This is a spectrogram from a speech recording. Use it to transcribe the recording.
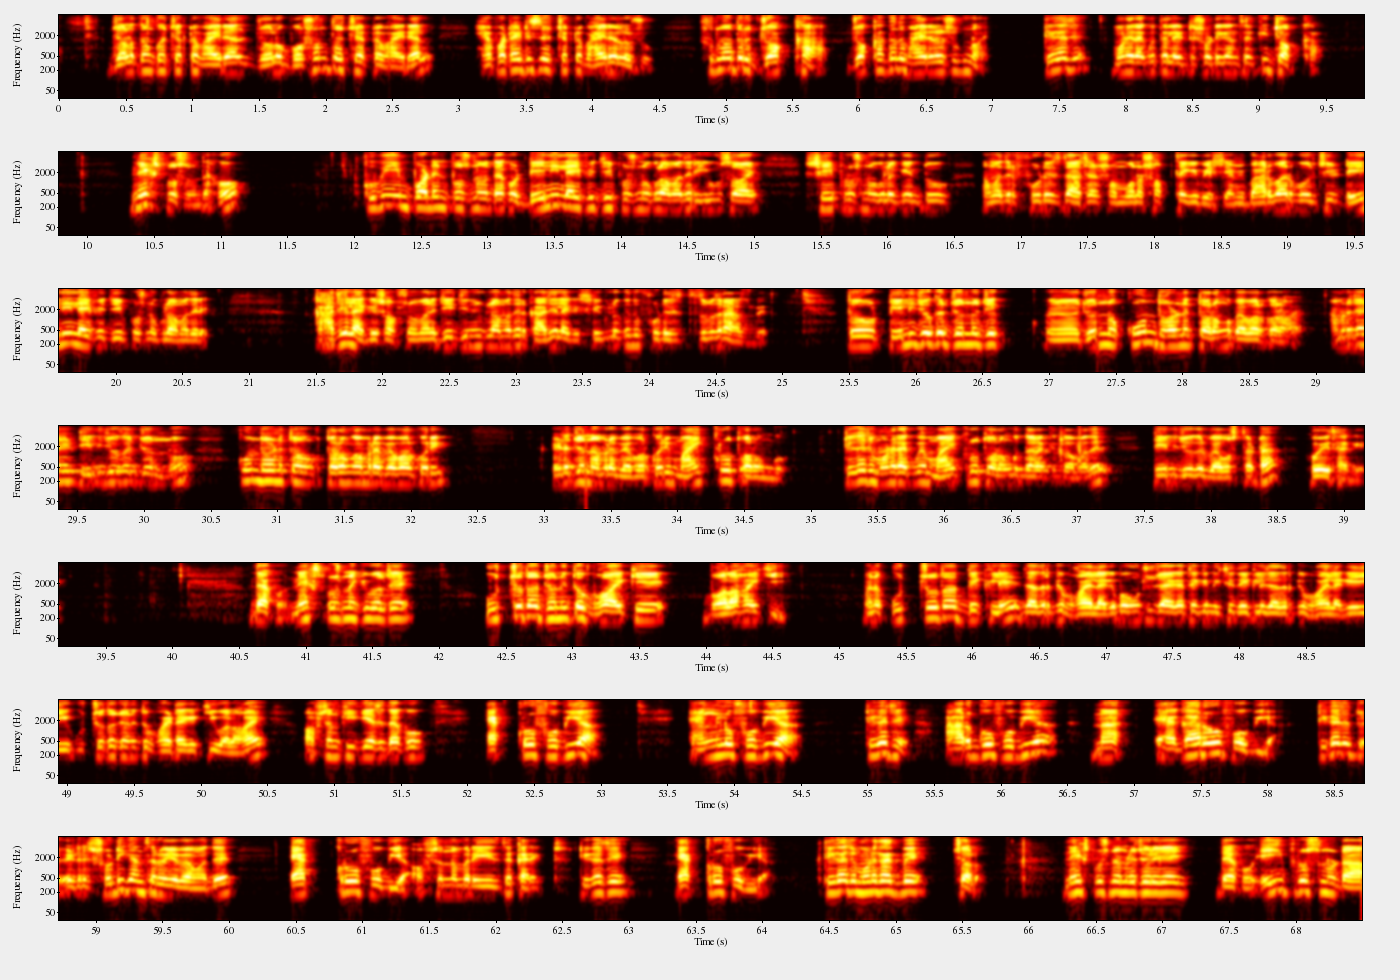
জলাতঙ্ক হচ্ছে একটা ভাইরাল জলবসন্ত হচ্ছে একটা ভাইরাল হ্যাপাটাইটিস হচ্ছে একটা ভাইরাল অসুখ। শুধুমাত্র যক্ষা যক্ষা কিন্তু ভাইরাল অসুখ নয়। ঠিক আছে? মনে রাখবে তাহলে এটা সঠিক অ্যান্সার কি? যক্ষা। নেক্সট প্রশ্ন, দেখো। খুবই ইম্পর্টেন্ট প্রশ্ন। দেখো ডেইলি লাইফে যে প্রশ্নগুলো আমাদের ইউজ হয়, সেই প্রশ্নগুলো কিন্তু আমাদের এসে আসার সম্ভাবনা সব থেকে বেশি। আমি বারবার বলছি ডেইলি লাইফে যে প্রশ্নগুলো আমাদের কাজে লাগে সবসময় মানে যে জিনিসগুলো আমাদের কাজে লাগে, সেগুলো কিন্তু এসে তোমাদের আসবে। তো টেলিযোগের জন্য যে জন্য কোন ধরনের তরঙ্গ ব্যবহার করা হয়? আমরা জানি টেলিযোগের জন্য কোন ধরনের তরঙ্গ আমরা ব্যবহার করি? এটার জন্য আমরা ব্যবহার করি মাইক্রো তরঙ্গ। ঠিক আছে? মনে রাখবে মাইক্রো তরঙ্গ দ্বারা কিন্তু আমাদের টেলিযোগের ব্যবস্থাটা হয়ে থাকে। দেখো নেক্সট প্রশ্ন কি বলছে? উচ্চতা জনিত ভয়কে বলা হয় কি? মানে উচ্চতা দেখলে যাদেরকে ভয় লাগে বা উঁচু জায়গা থেকে নিচে দেখলে যাদেরকে ভয় লাগে, এই উচ্চতা জনিত ভয়টাকে কি বলা হয়? অপশন কি কি আছে দেখো? অ্যাক্রোফোবিয়া অ্যাংলোফোবিয়া ঠিক আছে? আর্গোফোবিয়া না অ্যাগারোফোবিয়া ঠিক আছে? তো এটার সঠিক অ্যান্সার হয়ে যাবে আমাদের acrophobia option number A is the correct ঠিক আছে? অ্যাক্রোফোবিয়া ঠিক আছে? মনে থাকবে? চলো নেক্সট প্রশ্ন আমরা চলে যাই। দেখো, এই প্রশ্নটা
